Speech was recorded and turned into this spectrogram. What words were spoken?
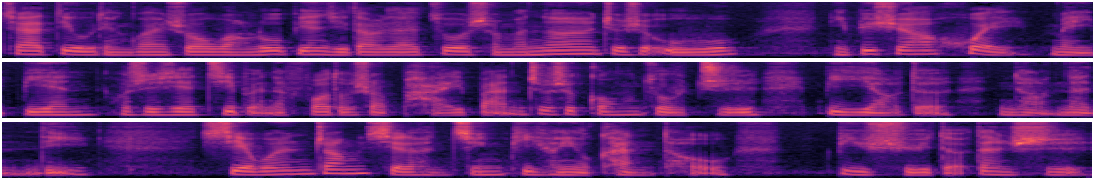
接下来第五点，关于说网络编辑到底在做什么呢？就是五，你必须要会美编或是一些基本的 Photoshop 排版，这是工作之必要的你知道能力。写文章写得很精辟，很有看头。必须的，但是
